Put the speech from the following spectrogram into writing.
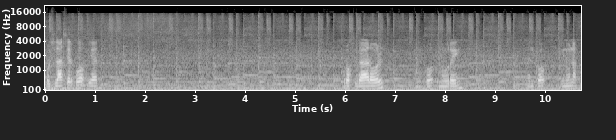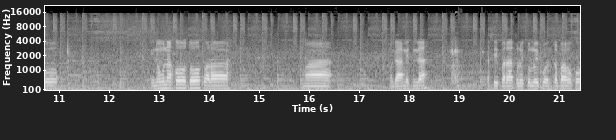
Pulse laser po. Yan. Cross Garol. Yan po. Nuring. Yan po. Inuna ko Inuna ko to para ma magamit nila. Kasi para tuloy-tuloy po ang trabaho ko.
